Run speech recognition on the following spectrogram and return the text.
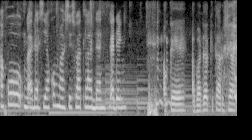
Aku nggak ada sih, aku mahasiswa teladan. Gak ada yang oke apa ada kita harusnya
